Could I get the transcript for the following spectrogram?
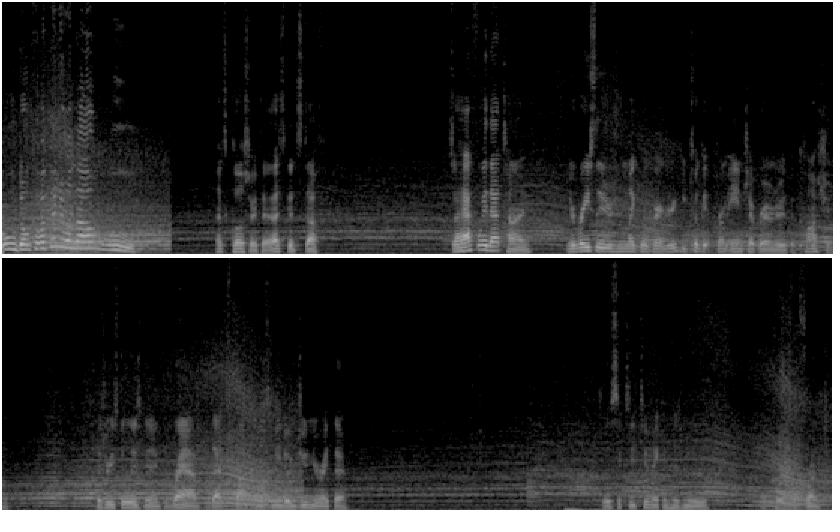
Ooh, don't come up into him though. Ooh. That's close right there. That's good stuff. So halfway that time, your race leader is Michael Gregory. He took it from Aiden Shepard under the caution. As Reese Dooley is going to grab that spot from Smido Jr. right there. So the 62 making his move up towards the front.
